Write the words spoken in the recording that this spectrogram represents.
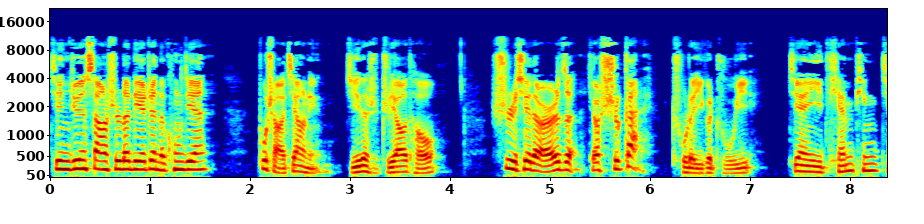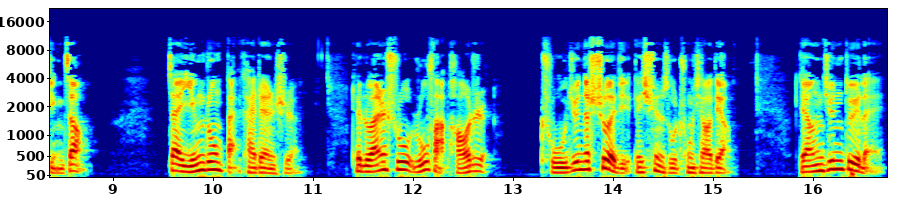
晋军丧失了列阵的空间，不少将领急的是直摇头。士燮的儿子叫士盖出了一个主意。建议填平井灶，在营中摆开阵势。这栾书如法炮制，楚军的设计被迅速冲销掉。两军对垒，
